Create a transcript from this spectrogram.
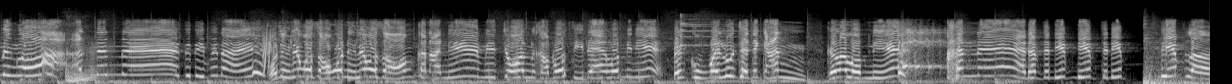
หนึ่งล้ออันแน่แน่จะหนีไปไหนวันหนึ่งเรียกว่าสองวันหนึ่งเรียกว่าสองขณะนี้มีโจรขับรถสีแดงรถมินิเป็นกลุ่มวัยรุ่นชายชะกันกำลังหลบหนีอันแน่ดับจะดิฟดิฟ จะดิฟดิฟเหรอ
